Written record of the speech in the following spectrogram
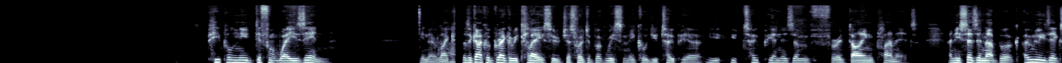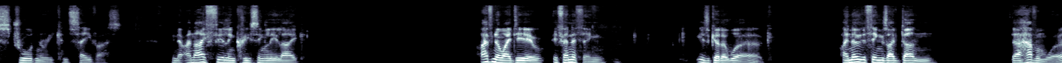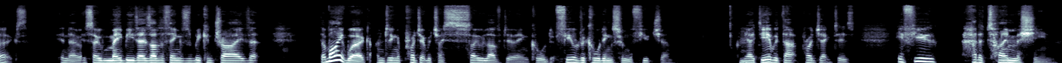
people need different ways in. You know, like uh-huh. there's a guy called Gregory Claeys who just wrote a book recently called Utopia, Utopianism for a Dying Planet. And he says in that book, only the extraordinary can save us. You know, and I feel increasingly like I've no idea if anything is going to work. I know the things I've done that haven't worked you know so maybe there's other things we can try that that might work. I'm doing a project which i so love doing called field recordings from the future. Hmm. the idea with that project is if you had a time machine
